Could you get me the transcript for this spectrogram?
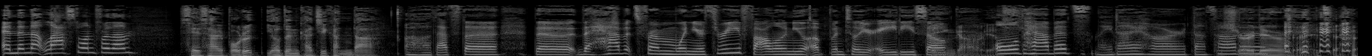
And then that last one for them? 세살 버릇 여든 가지 간다. Oh, that's the the the habits from when you're three following you up until you're 80. So Bingo, yes. old habits, they die hard. That's how Sure it is. do. Right. So,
